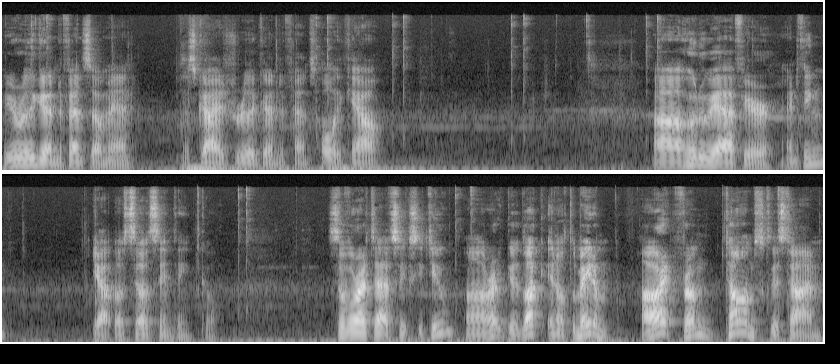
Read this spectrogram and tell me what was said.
You're really good in defense, though, man. This guy is really good in defense. Holy cow. Uh, who do we have here? Anything? Yeah, let's do the same thing. Go. Civil rights at 62. Alright, good luck. An ultimatum. Alright, from Tomsk this time.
